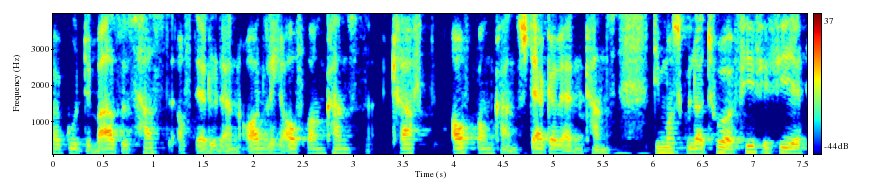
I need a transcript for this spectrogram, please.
super gute Basis hast, auf der du dann ordentlich aufbauen kannst, Kraft aufbauen kannst, stärker werden kannst, die Muskulatur viel, viel, viel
